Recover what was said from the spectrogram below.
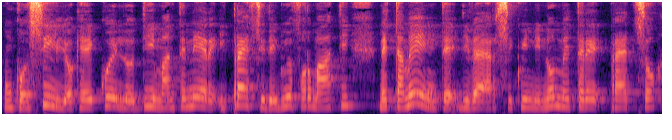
un consiglio che è quello di mantenere i prezzi dei due formati nettamente diversi, quindi non mettere prezzo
